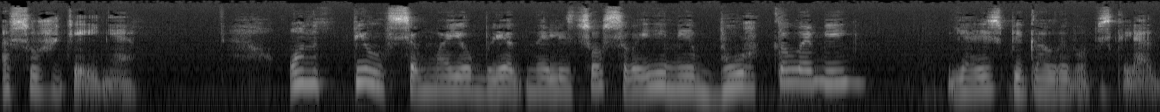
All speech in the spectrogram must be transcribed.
осуждения. Он впился в мое бледное лицо своими буркалами. Я избегал его взгляда.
